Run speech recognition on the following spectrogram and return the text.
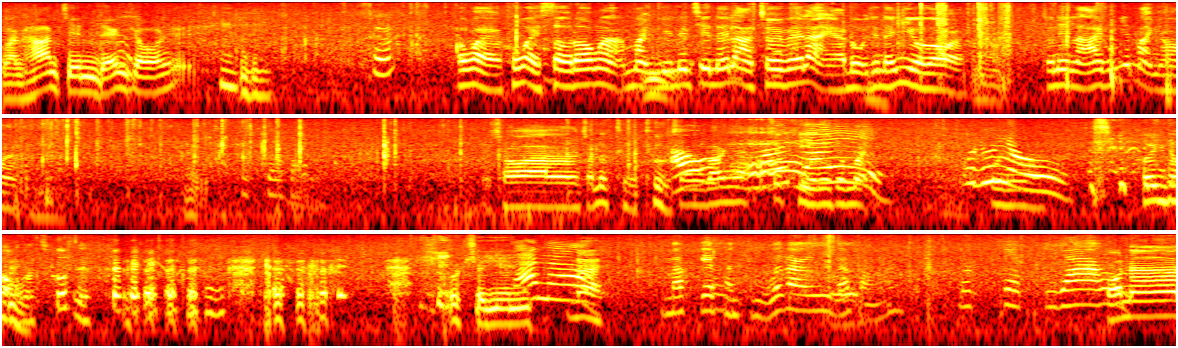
còn hán trên đen cho đấy không phải không phải sợ đâu ạ. Mạnh thì lên trên đấy là chơi với lại đội trên đấy nhiều rồi. Cho nên là ai cũng biết mạnh rồi. Để cho cháu được thử thử xem các bác nhé. trước khi lên cho mạnh. Nào hơi nhỏ một chút này bức sinh nhân đây Mà kẹp phần chủ ở đâu đã khoảng còn à,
